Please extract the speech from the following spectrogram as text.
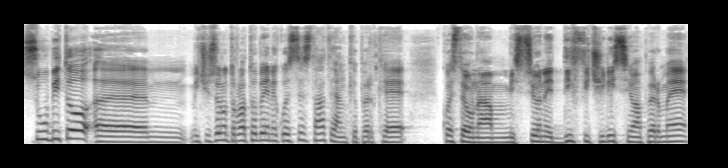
subito. Ehm, mi ci sono trovato bene quest'estate anche perché questa è una missione difficilissima per me.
